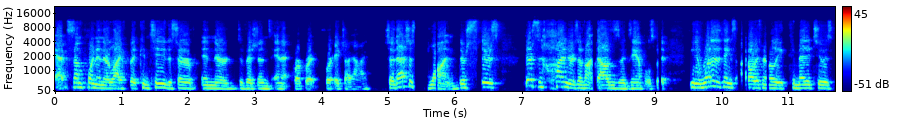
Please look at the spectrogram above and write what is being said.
at some point in their life, but continue to serve in their divisions and at corporate for HII. So that's just one. There's there's there's hundreds, if not thousands, of examples. But you know, one of the things I've always been really committed to is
